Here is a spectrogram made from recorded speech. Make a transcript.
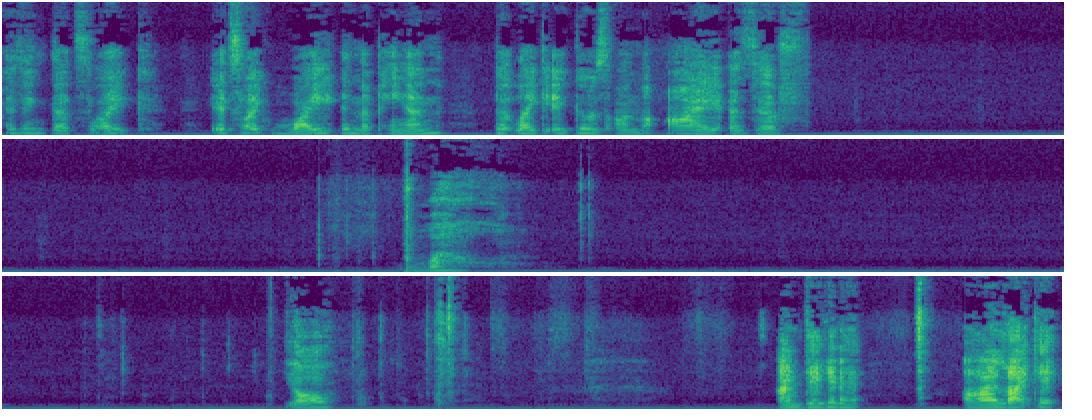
I think that's like, it's like white in the pan, but like it goes on the eye as if Whoa. Y'all, I'm digging it. I like it.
